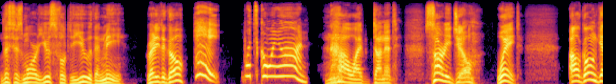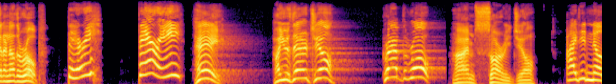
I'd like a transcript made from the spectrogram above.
This is more useful to you than me. Ready to go? Hey, what's going on? Now I've done it. Sorry, Jill. Wait. I'll go and get another rope. Barry? Barry! Hey! Are you there, Jill? Grab the rope! I'm sorry, Jill. I didn't know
